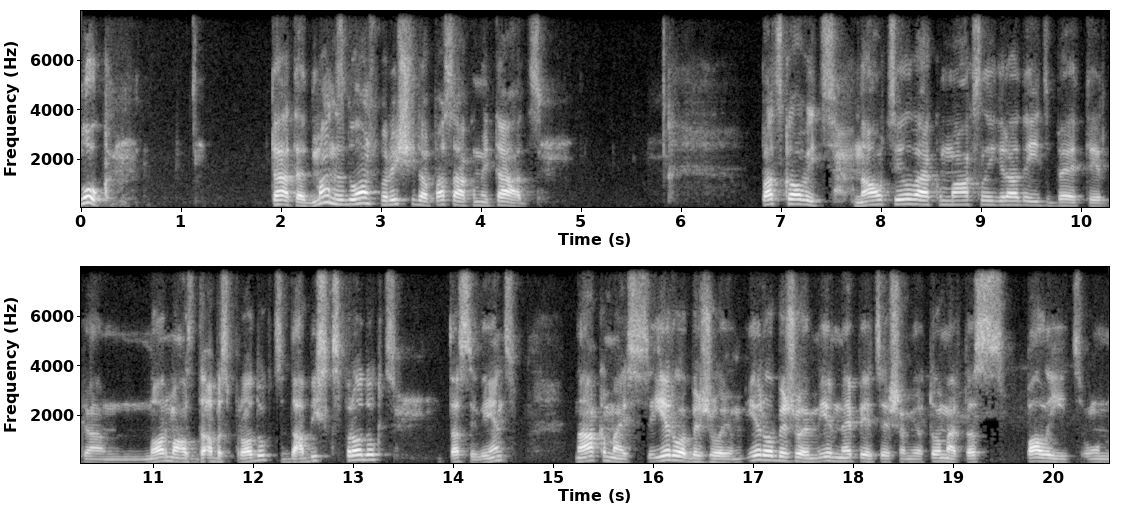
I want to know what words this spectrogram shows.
Lūk, Tātad manas domas par visu šo pasākumu ir tādas. Pats Covid nav cilvēku mākslīgi radīts, bet ir gan normāls dabas produkts, dabisks produkts. Tas ir viens. Nākamais ierobežojumi. Ierobežojumi ir nepieciešami, jo tomēr tas palīdz un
